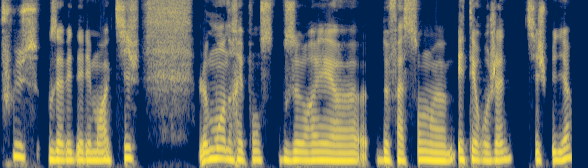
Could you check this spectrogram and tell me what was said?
plus vous avez d'éléments actifs, le moins de réponses vous aurez euh, de façon euh, hétérogène, si je puis dire.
